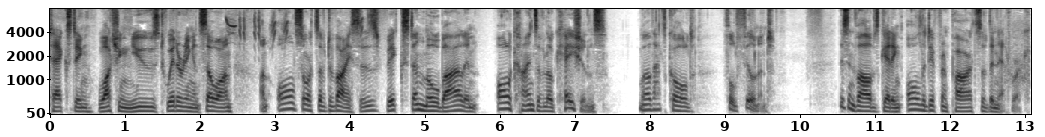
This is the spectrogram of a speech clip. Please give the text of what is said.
texting, watching news, twittering, and so on, on all sorts of devices, fixed and mobile, in all kinds of locations, well, that's called fulfillment. This involves getting all the different parts of the network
